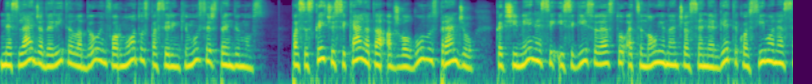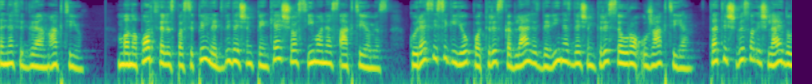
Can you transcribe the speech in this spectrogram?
nes leidžia daryti labiau informuotus pasirinkimus ir sprendimus. Pasiskaičiusi keletą apžvalgų nusprendžiau, kad šį mėnesį įsigysiu estų atsinaujinančios energetikos įmonės Senefit Grand akcijų. Mano portfelis pasipildė 25 šios įmonės akcijomis, kurias įsigijau po 3,93 euro už akciją, tad iš viso išleidau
